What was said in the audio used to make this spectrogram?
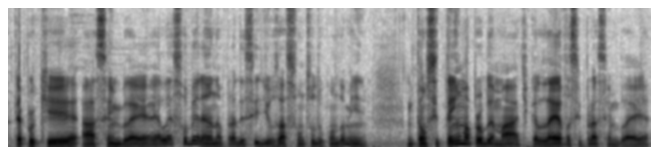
Até porque a assembleia ela é soberana para decidir os assuntos do condomínio. Então, se tem uma problemática, leva-se para a assembleia,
